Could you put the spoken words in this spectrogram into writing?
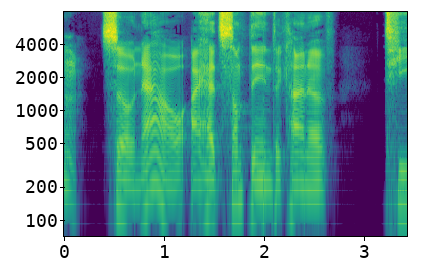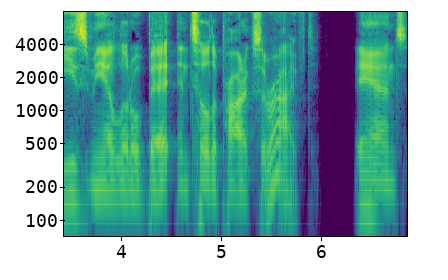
Hmm. So now I had something to kind of tease me a little bit until the products arrived. And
